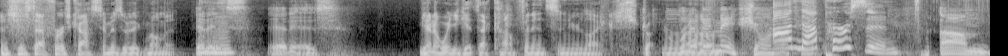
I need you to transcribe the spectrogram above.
It's just that first costume is a big moment. It Mm-hmm. is. It is. You know, where you get that confidence and you're like strutting around, at me. showing off. I'm your- that person. Um,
